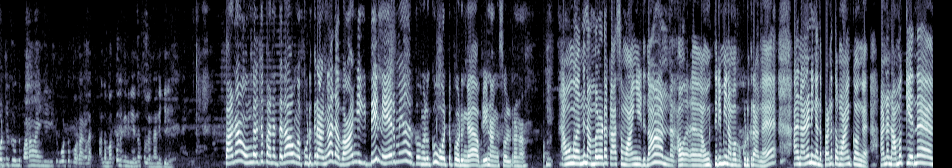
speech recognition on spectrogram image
ஓட்டுக்கு வந்து பணம் வாங்கிட்டு ஓட்டு போடுறாங்கல்ல அந்த மக்களுக்கு நீங்க என்ன சொல்ல நினைக்கிறீங்க? பணம் உங்களது பணத்தை தான் அவங்க கொடுக்குறாங்க. அதை வாங்கிக்கிட்டு நேர்மையா இருக்கவங்களுக்கு ஓட்டு போடுங்க அப்படின்னு நாங்க சொல்றோம்ண்ணா அவங்க வந்து நம்மளோட காசை வாங்கிட்டு தான் அவ- அவங்க திரும்பி நமக்கு கொடுக்குறாங்க. அதனால நீங்கள் அந்த பணத்தை வாங்கிக்கோங்க. ஆனால் நமக்கு என்ன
